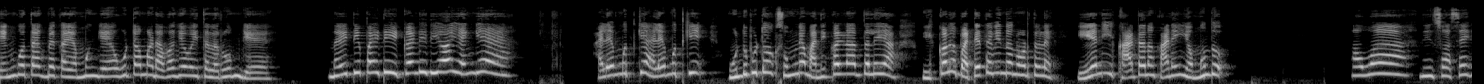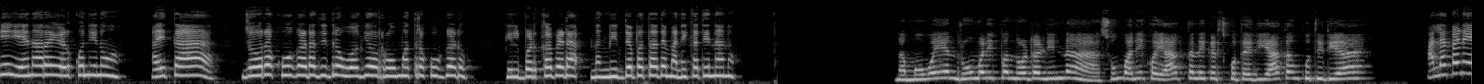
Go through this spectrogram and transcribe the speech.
ಹೆಂಗ್ ಗೊತ್ತಾಗ್ಬೇಕಾ ಅಮ್ಮಂಗೆ? ಊಟ ಮಾಡಿ ಅವಾಗೆ ಹೋಯ್ತಲ್ಲ ರೂಮ್ಗೆ ನೈಟಿ ಪೈಟಿ ಇಕ್ಕೊಂಡಿದೀಯಾ ಹೆಂಗೆ? ಹಳೆ ಮುತ್ಕಿ ಹಳೆ ಮುತ್ಕಿ. ಉಂಡ್ಬಿಟ್ಟು ಹೋಗಿ ಸುಮ್ಮನೆ ಮನಿಕಳ್ಳ ಅಂತಲೇ ಇಕ್ಕಳು ಬಟ್ಟೆ ತವಿಂದ ನೋಡ್ತಾಳೆ. ಏನ್ ಈ ಕಾಟನ ಕಾಣೆ ಅಮ್ಮಂದು? ಅವ್ವ ನೀನ್ ಸೊಸೆಗೆ ಏನಾರ ಹೇಳ್ಕೊ ನೀನು. ಆಯ್ತಾ? ಜೋರ ಕೂಗಾಡೋದಿದ್ರೆ ಹೋಗಿ ಅವ್ರ ರೂಮ್ ಹತ್ರ ಕೂಗಾಡು. ಇಲ್ಲಿ ಬಡ್ಕೋಬೇಡ. ನಂಗೆ ನಿದ್ದೆ ಬರ್ತದೆ ಮನಿಕತಿ ನಾನು. ನಮ್ಮವ್ವ ಏನ್ ರೂಮ್ ಬಂದು ನೋಡ್ರ ನಿನ್ನ? ಸುಮ್ ಅನಿಕೋ ಯಾಕೆ ತಲೆ ಕೆಡ್ಸ್ಕೊತಾ ಇದೀಯ? ಯಾಕೆ ಹಂಗ್ ಕೂತಿದ್ಯಾ? ಅಲ್ಲ ಕಣೆ,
